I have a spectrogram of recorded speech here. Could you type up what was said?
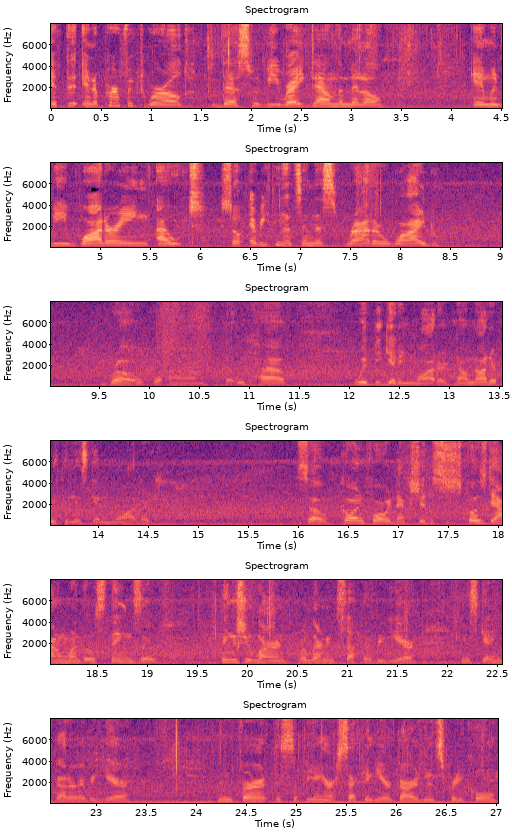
if the, in a perfect world, this would be right down the middle and would be watering out. So everything that's in this rather wide row um, that we have would be getting watered. Now, not everything is getting watered. So going forward next year, this just goes down in one of those things of things you learn. We're learning stuff every year. Things getting better every year. And for this being our second year garden, it's pretty cool.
